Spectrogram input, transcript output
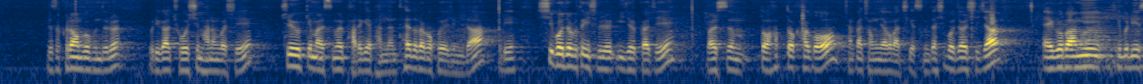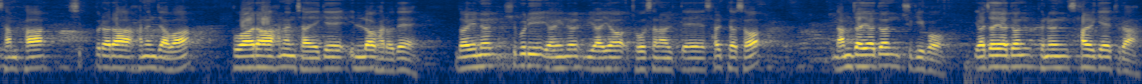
그래서 그런 부분들을 우리가 조심하는 것이 출애굽기 말씀을 바르게 받는 태도라고 보여집니다. 우리 15절부터 21절까지 말씀 또 합독하고 잠깐 정리하고 마치겠습니다. 15절 시작. 애굽왕이 히브리 산파 십브라라 하는 자와 부하라 하는 자에게 일러 가로되 너희는 히브리 여인을 위하여 조선할 때 살펴서 남자여든 죽이고 여자여든 그는 살게 두라.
